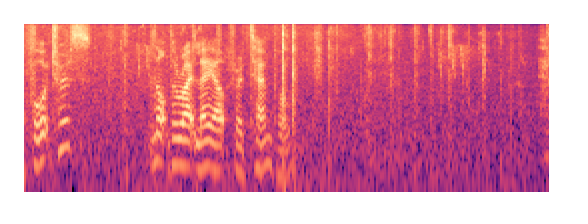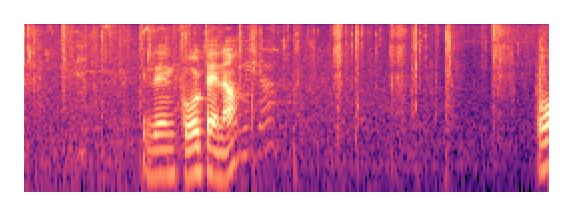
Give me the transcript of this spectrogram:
A fortress? Not the right layout for a temple. ಇದೇನು ಕೋಟೆನಾ ಓ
